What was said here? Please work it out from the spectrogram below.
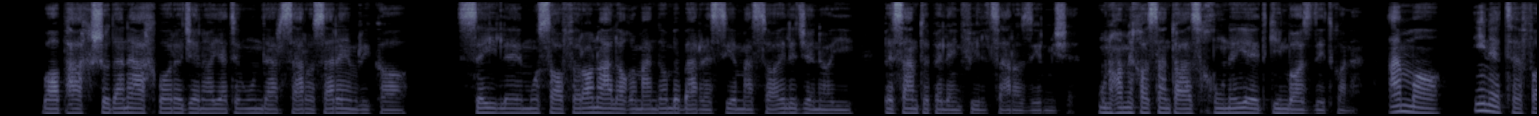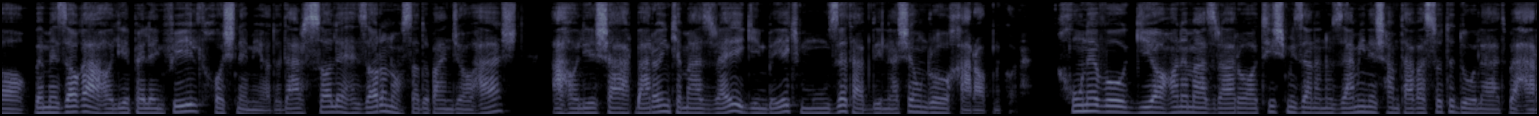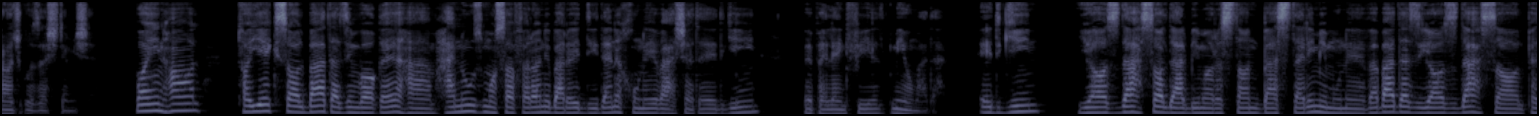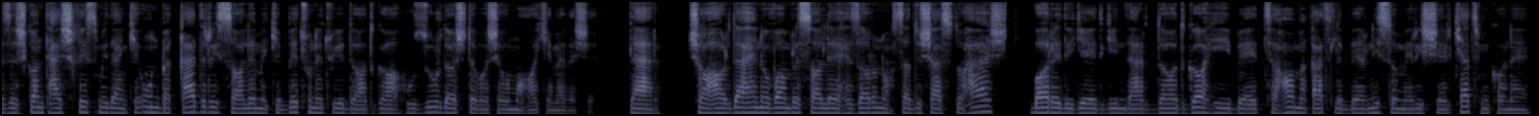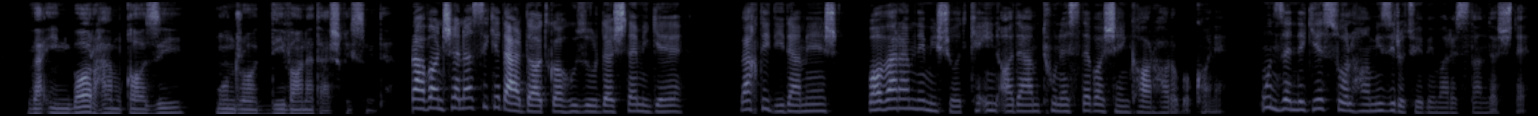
با پخش شدن اخبار جنایت اون در سراسر امریکا، سیل مسافران و علاقمندان به بررسی مسائل جنایی به سمت پلینفیلد سرازیر میشه. اونها می‌خواستن تا از خونه ادگین بازدید کنن. اما این اتفاق به مذاق اهالی پلینفیلد خوش نمیاد و در سال 1958 اهالی شهر برای اینکه مزرعه گین به یک موزه تبدیل نشه اون رو خراب می‌کنن. خونه و گیاهان مزرعه رو آتیش می‌زنن و زمینش هم توسط دولت به حراج گذاشته میشه. با این حال تا یک سال بعد از این واقعه هم هنوز مسافرانی برای دیدن خونه وحشت ادگین به پلینفیلد می اومدن. ادگین یازده سال در بیمارستان بستری میمونه و بعد از یازده سال پزشکان تشخیص میدن که اون به قدری سالمه که بتونه توی دادگاه حضور داشته باشه و محاکمه بشه. در 14 نوامبر سال 1968 بار دیگه ادگین در دادگاهی به اتهام قتل برنیس و مری شرکت می‌کنه و این بار هم قاضی اون رو دیوانه تشخیص میده. روانشناسی که در دادگاه حضور داشته میگه وقتی دیدمش باورم نمی‌شد که این آدم تونسته باشه این کارها رو بکنه. اون زندگی صلحآمیزی رو توی بیمارستان داشته.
